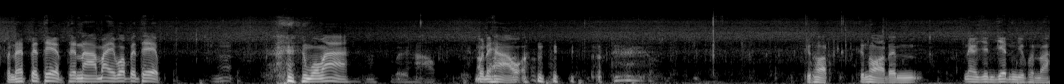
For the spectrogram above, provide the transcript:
เป็นได้เป็ดเทพเทนาไหมว่าเป็ดเทพบ่มาเบอร์หาวบ่ได้หาวขึ้นหอดขึ้นหอดเป็นแนวเย็นๆอยู่เพิ่นว่า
